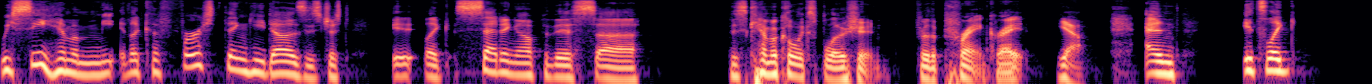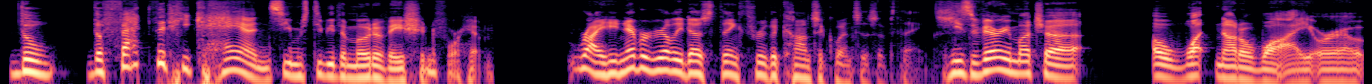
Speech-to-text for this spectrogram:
we see him imme- like the first thing he does is just it like setting up this uh this chemical explosion for the prank right Yeah. and it's like the the fact that he can seems to be the motivation for him Right. He never really does think through the consequences of things. he's very much a a what not a why or a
